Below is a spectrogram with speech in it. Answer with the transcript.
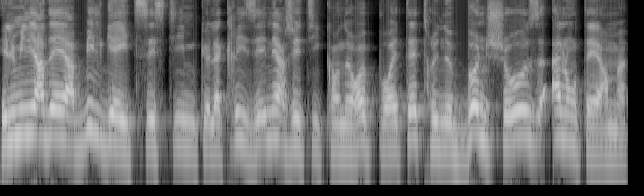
Et le milliardaire Bill Gates estime que la crise énergétique en Europe pourrait être une bonne chose à long terme.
